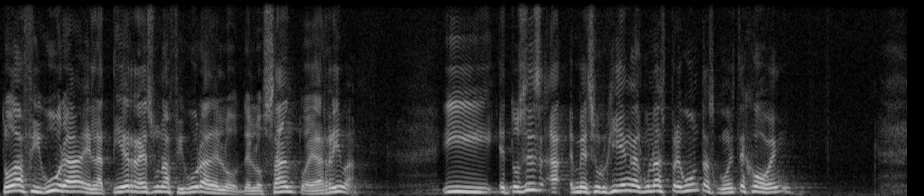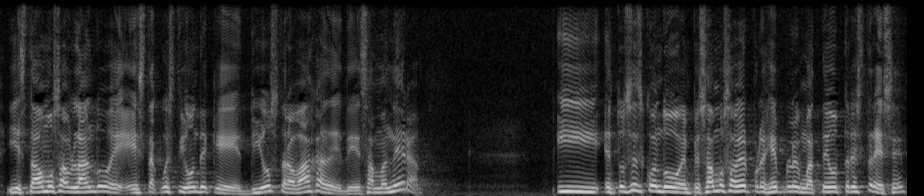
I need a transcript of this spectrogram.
Toda figura en la tierra es una figura de lo, de santo allá arriba. Y entonces ah, me surgían algunas preguntas con este joven y estábamos hablando de esta cuestión de que Dios trabaja de, esa manera. Y entonces cuando empezamos a ver, por ejemplo, en Mateo 3:13,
